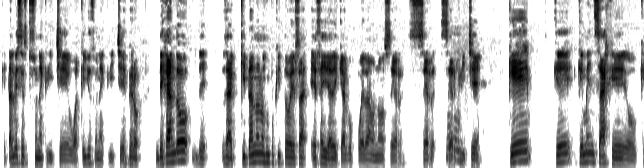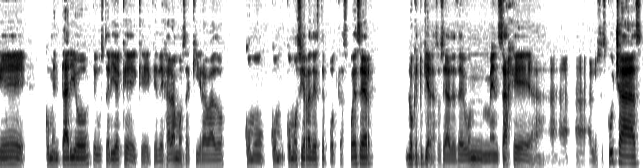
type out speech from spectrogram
que tal vez esto suena cliché o aquello suena cliché, pero dejando de, o sea, quitándonos un poquito esa, esa idea de que algo pueda o no ser, ser, ser cliché, ¿qué, qué, qué mensaje o qué comentario te gustaría que, que, dejáramos aquí grabado como, como, cierre de este podcast? Puede ser lo que tú quieras, o sea, desde un mensaje a, a, los escuchas,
